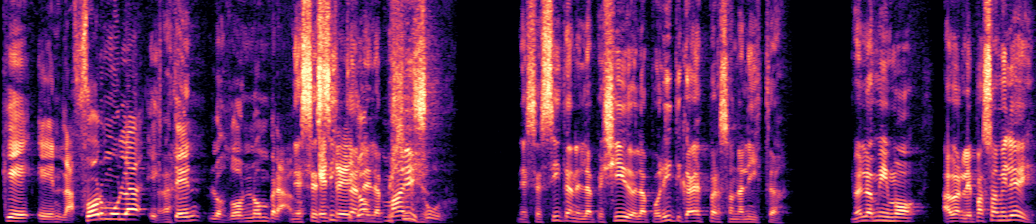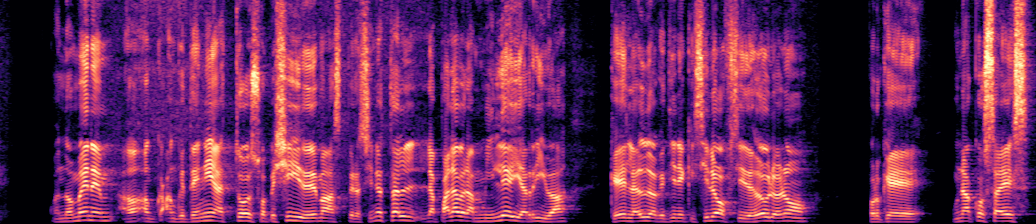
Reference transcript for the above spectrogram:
que en la fórmula estén los dos nombrados. Necesitan el apellido necesitan el apellido, la política es personalista. No es lo mismo, a ver, le pasó a mi ley. Cuando Menem, aunque tenía todo su apellido y demás, pero si no está la palabra ley arriba, que es la duda que tiene Kisilov, si desdoblo o no, porque una cosa es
